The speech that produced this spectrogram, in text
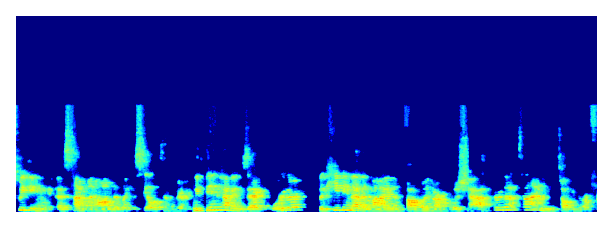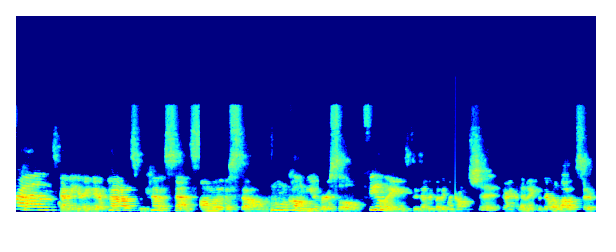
tweaking as time went on, but like the skeleton of everything. We didn't have an exact order, but keeping that in mind and following our wish path through that time and talking to our friends, kind of hearing their paths, we kind of sense almost, um, I don't want to call them universal feelings because everybody went their own shit during the pandemic, but there were a lot of sort of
